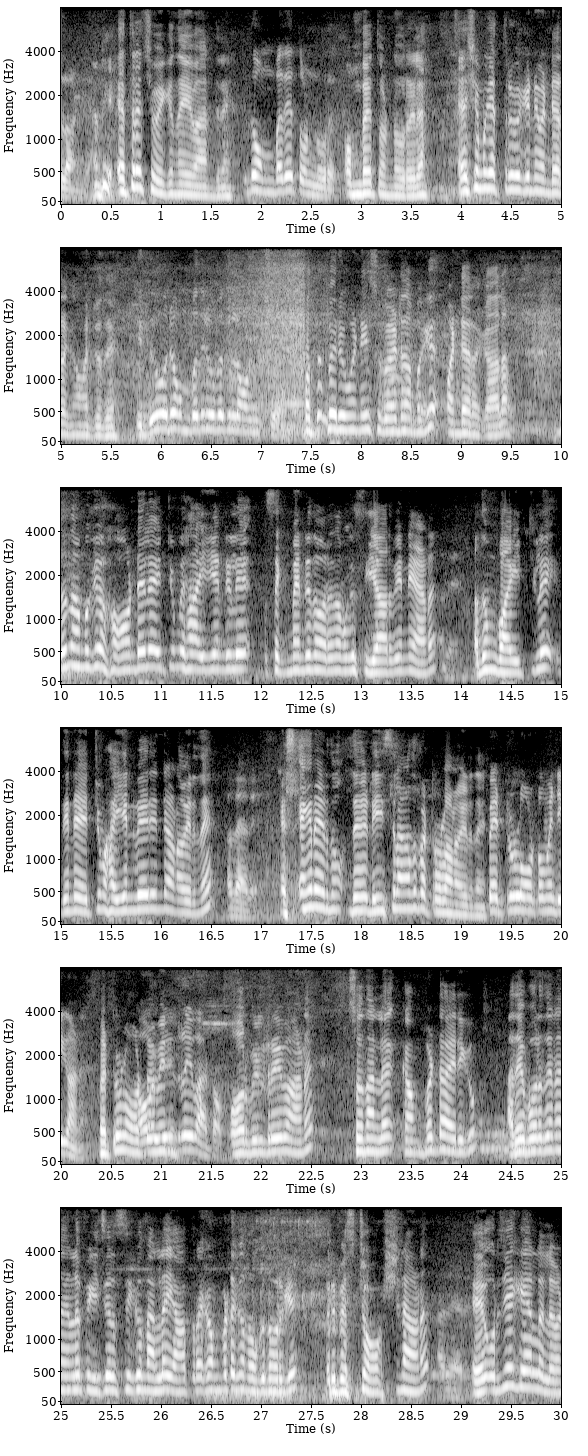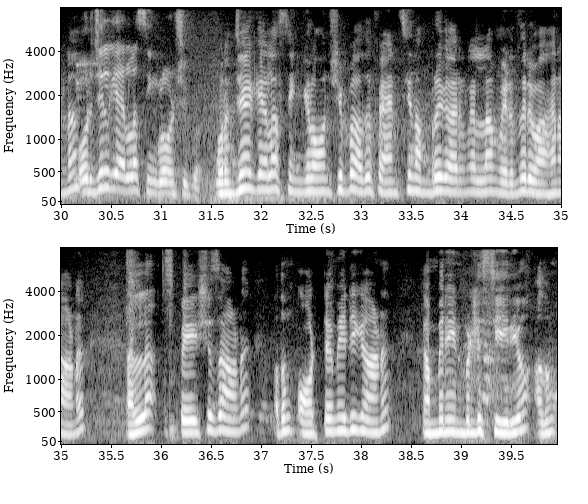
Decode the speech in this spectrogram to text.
എത്ര ചോദിക്കുന്നത് ഈ വാഹനത്തിന്? ഇത് ഒമ്പത് തൊണ്ണൂറ്. ഒമ്പത് തൊണ്ണൂറ് അല്ലേ ഏകദേശം നമുക്ക് എത്ര രൂപയ്ക്ക് വണ്ടി ഇറക്കാൻ പറ്റുന്നത്? ഇത് ഒരു ഒമ്പത് രൂപയ്ക്ക് ലോഞ്ച് പത്തൊമ്പത് രൂപ വേണ്ടി സുഖമായിട്ട് നമുക്ക് വണ്ടി ഇറക്കാം അല്ലേ? ഇത് നമുക്ക് ഹോണ്ടയിലെ ഏറ്റവും ഹൈ എൻഡിൽ സെഗ്മെന്റ് എന്ന് പറയുന്നത് നമുക്ക് സി ആർ വി തന്നെയാണ്. അതും. വൈറ്റിൽ ഇതിന്റെ ഏറ്റവും ഹൈ എൻഡ് വേരിയന്റ് ആണോ വരുന്നത് അതെ അതെ. എങ്ങനെയായിരുന്നു? ഇത് ഡീസൽ ആണോ പെട്രോൾ ആണോ വരുന്നത് പെട്രോൾ ഓട്ടോമാറ്റിക് ആണ്. പെട്രോൾ ഓട്ടോമാറ്റിക് ഡ്രൈവ് ആട്ടോ. ഓർ വീൽ ഡ്രൈവ് ആണ്. സോ നല്ല കംഫർട്ട് ആയിരിക്കും. അതേപോലെ തന്നെ നല്ല ഫീച്ചേഴ്സിക്കും നല്ല യാത്രാ കംഫർട്ട് ഒക്കെ നോക്കുന്നവർക്ക് ഒരു ബെസ്റ്റ് ഓപ്ഷൻ ആണ്. ഒറിജിനൽ കേരള അല്ലേ വേണ്ട original Kerala single ownership original Kerala single ownership അത് ഫാൻസി നമ്പർ കാര്യങ്ങളെല്ലാം വരുന്ന ഒരു വാഹനമാണ്. നല്ല സ്പേഷ്യസ് ആണ് അതും ഓട്ടോമാറ്റിക് ആണ്. കമ്പനി ഇൻബിൽഡ് സ്റ്റീരിയോ അതും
